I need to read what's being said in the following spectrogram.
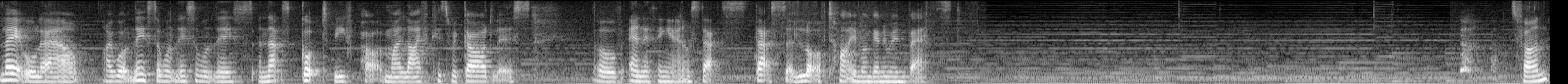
lay it all out. I want this, I want this, I want this, and that's got to be part of my life because regardless of anything else, that's that's a lot of time I'm going to invest. It's fun.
